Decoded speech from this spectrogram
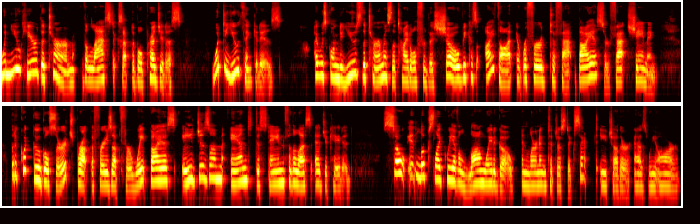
When you hear the term the last acceptable prejudice, what do you think it is? I was going to use the term as the title for this show because I thought it referred to fat bias or fat shaming. But a quick Google search brought the phrase up for weight bias, ageism, and disdain for the less educated. So it looks like we have a long way to go in learning to just accept each other as we are.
